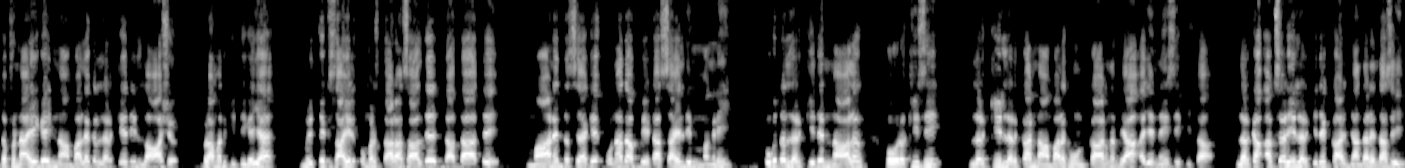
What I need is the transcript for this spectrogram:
ਦਫਨਾਈ ਗਈ ਨਾਬਾਲਗ ਲੜਕੇ ਦੀ ਲਾਸ਼ ਬਰਾਮਦ ਕੀਤੀ ਗਈ ਹੈ। ਮ੍ਰਿਤਕ ਸਾਹਿਲ ਉਮਰ 17 ਸਾਲ ਦੇ ਦਾਦਾ ਅਤੇ ਮਾਂ ਨੇ ਦੱਸਿਆ ਕਿ ਉਹਨਾਂ ਦਾ ਬੇਟਾ ਸਾਹਿਲ ਦੀ ਮੰਗਣੀ ਉਕਤ ਲੜਕੀ ਦੇ ਨਾਲ ਹੋ ਰੱਖੀ ਸੀ। ਲੜਕੀ, ਲੜਕਾ ਨਾਬਾਲਗ ਹੋਣ ਕਾਰਨ ਵਿਆਹ ਅਜੇ ਨਹੀਂ ਸੀ ਕੀਤਾ। ਲੜਕਾ ਅਕਸਰ ਹੀ ਲੜਕੀ ਦੇ ਘਰ ਜਾਂਦਾ ਰਹਿੰਦਾ ਸੀ।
